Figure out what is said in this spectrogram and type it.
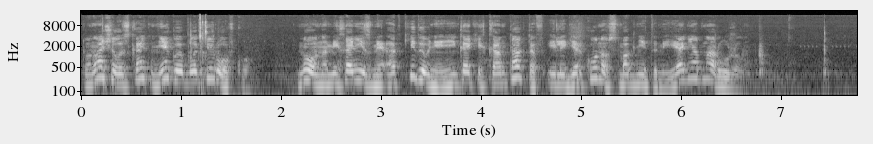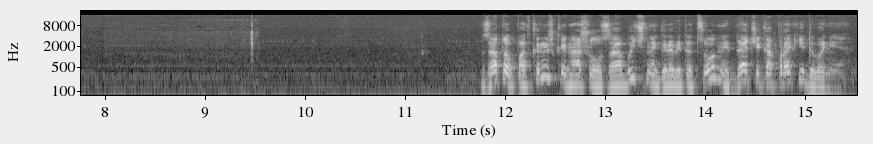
то начал искать некую блокировку. Но на механизме откидывания никаких контактов или герконов с магнитами я не обнаружил. Зато под крышкой нашелся обычный гравитационный датчик опрокидывания –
